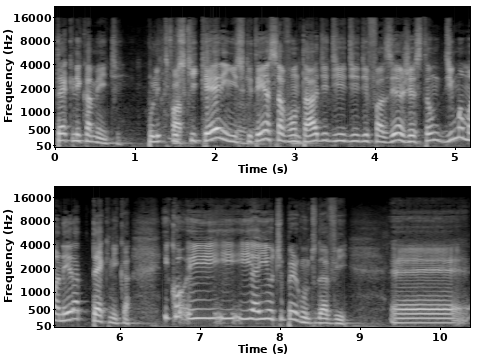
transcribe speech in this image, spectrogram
tecnicamente políticos Fato. que querem isso, que têm essa vontade de, de, de, fazer a gestão de uma maneira técnica. E, e, e aí eu te pergunto, Davi, é,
